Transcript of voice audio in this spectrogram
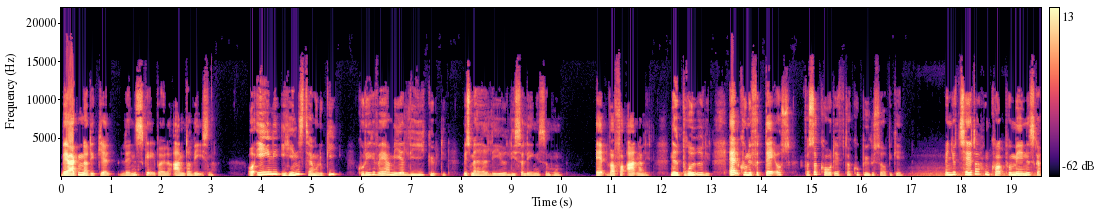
hverken når det gjaldt landskaber eller andre væsener. Og egentlig i hendes termologi kunne det ikke være mere ligegyldigt, hvis man havde levet lige så længe som hun. Alt var foranderligt, nedbrydeligt, alt kunne fordaves, for så kort efter kunne bygges op igen. Men jo tættere hun kom på mennesker,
